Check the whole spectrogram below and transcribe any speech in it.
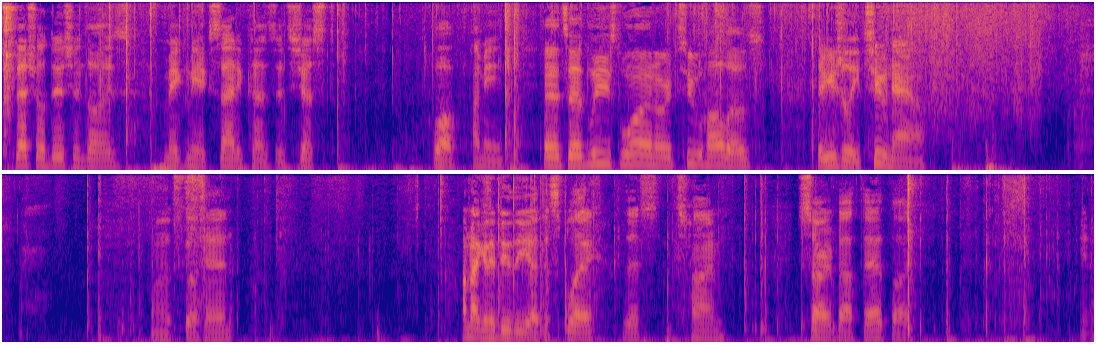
Special editions always make me excited because it's just, well, I mean, it's at least one or two hollows. They're usually two now. Well, let's go ahead. I'm not going to do the uh, display this time. Sorry about that, but you know,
